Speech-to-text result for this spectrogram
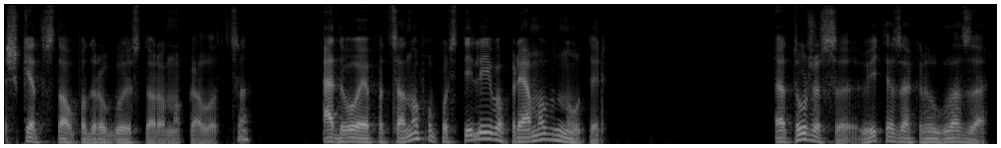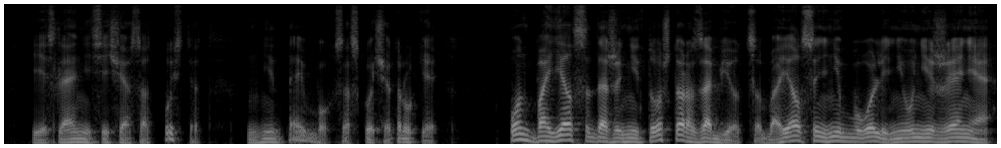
Шкет встал по другую сторону колодца, а двое пацанов упустили его прямо внутрь. От ужаса Витя закрыл глаза. Если они сейчас отпустят, не дай бог соскочат руки. Он боялся даже не то, что разобьется, боялся ни боли, ни унижения.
